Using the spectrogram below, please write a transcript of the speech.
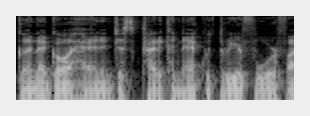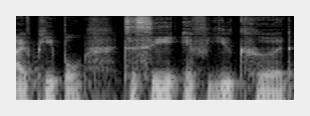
gonna go ahead and just try to connect with three or four or five people to see if you could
